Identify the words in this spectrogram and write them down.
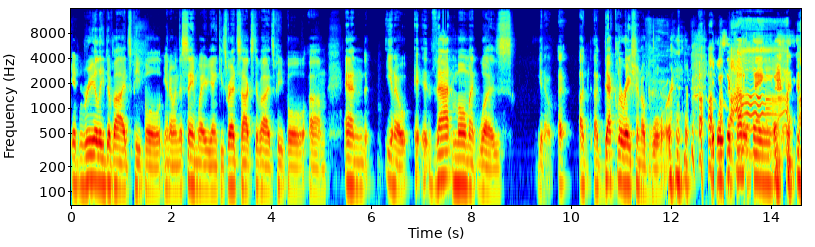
it really divides people, you know, in the same way Yankees Red Sox divides people. Um, and you know, it, it- that moment was, you know, a, a, a declaration of war. it was the kind of thing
